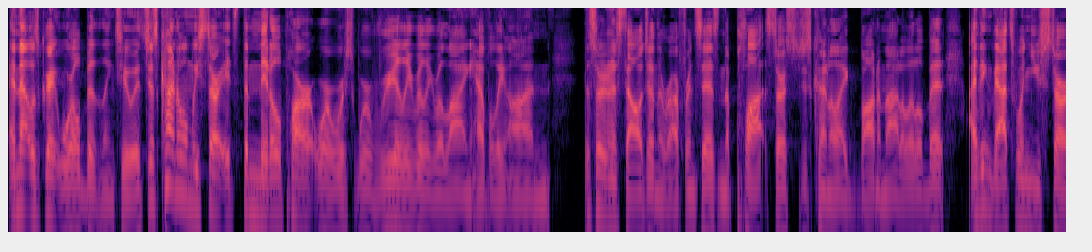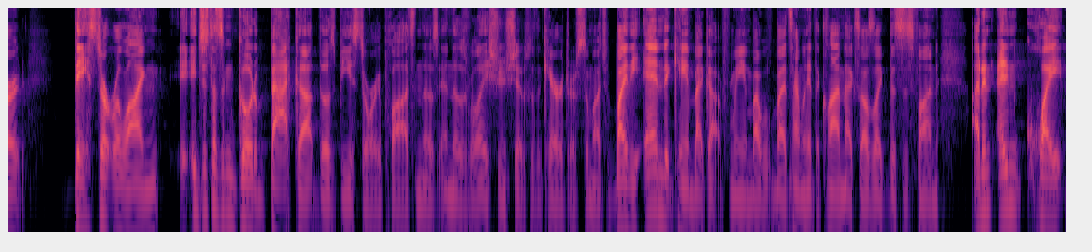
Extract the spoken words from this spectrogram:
and that was great world building too. It's just kind of when we start. It's the middle part where we're we're really really relying heavily on the sort of nostalgia and the references, and the plot starts to just kind of like bottom out a little bit. I think that's when you start. They start relying. It just doesn't go to back up those B story plots and those and those relationships with the characters so much. By the end, it came back up for me, and by, by the time we hit the climax, I was like, "This is fun." I didn't. I didn't quite.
